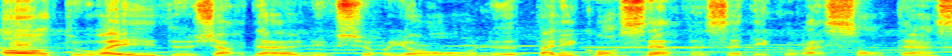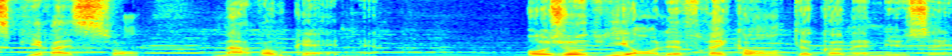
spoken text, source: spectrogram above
Entouré de jardins luxuriants, le palais conserve sa décoration d'inspiration marocaine. Aujourd'hui, on le fréquente comme un musée.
